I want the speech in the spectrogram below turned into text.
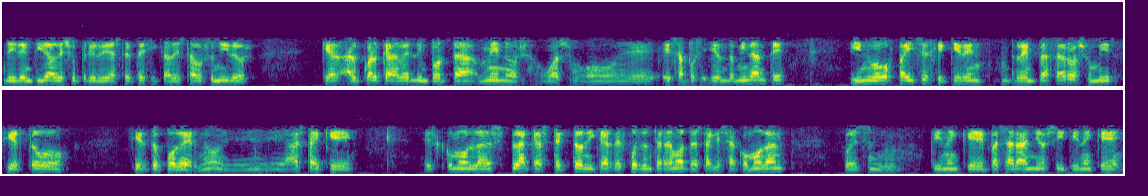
de identidad o de superioridad estratégica de Estados Unidos, que al cual cada vez le importa menos o, eh, esa posición dominante, y nuevos países que quieren reemplazar o asumir cierto cierto poder, ¿no? Eh, hasta que es como las placas tectónicas después de un terremoto, hasta que se acomodan, pues mm, tienen que pasar años y tienen que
